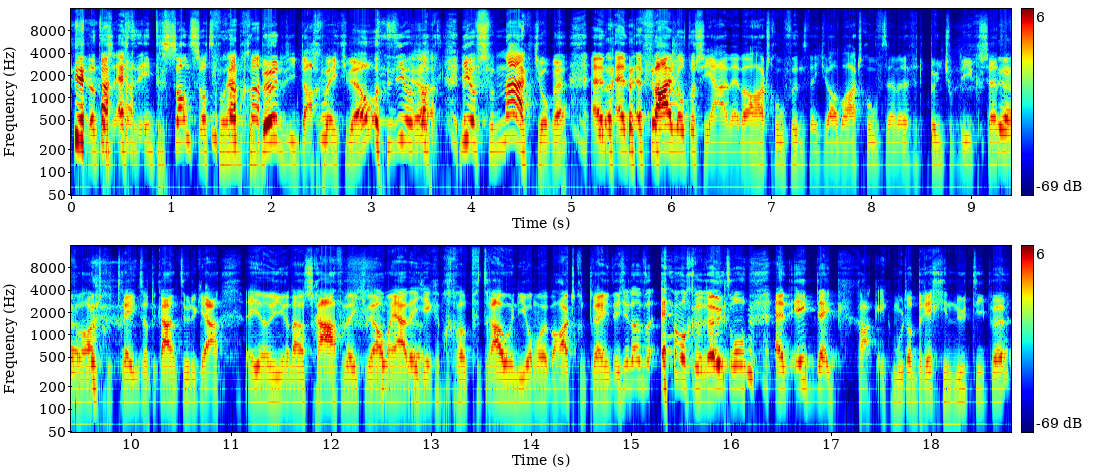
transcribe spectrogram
Dat was echt het interessantste wat voor hem gebeurde die dag, weet je wel. Die was, Ja. die was vermaakt, jongen. En, en, en was, ja, we hebben hard geoefend, weet je wel. We hebben hard geoefend, we hebben even het puntje op die gezet. We hebben hard getraind met elkaar natuurlijk, ja. En hier en daar schaven, weet je wel. Maar ja, weet je, ik heb groot vertrouwen in die jongen, we hebben hard getraind. Weet je, dat is helemaal gereutel. En ik denk, kak, ik moet dat berichtje nu typen.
